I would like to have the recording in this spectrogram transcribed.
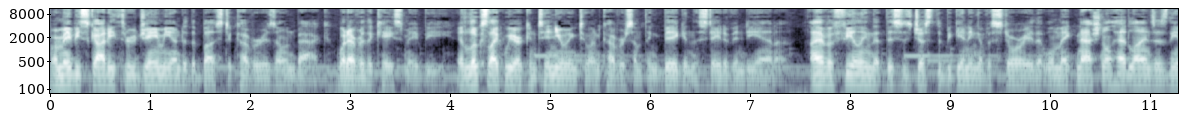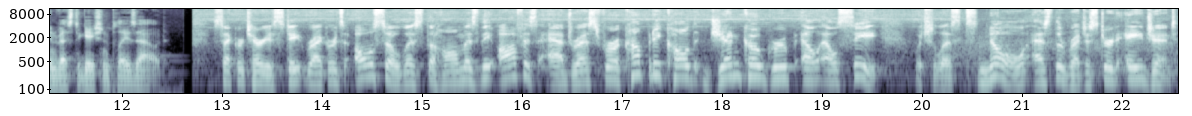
Or maybe Scotty threw Jamie under the bus to cover his own back, whatever the case may be. It looks like we are continuing to uncover something big in the state of Indiana. I have a feeling that this is just the beginning of a story that will make national headlines as the investigation plays out. Secretary of State records also list the home as the office address for a company called Genco Group LLC, which lists Noel as the registered agent.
